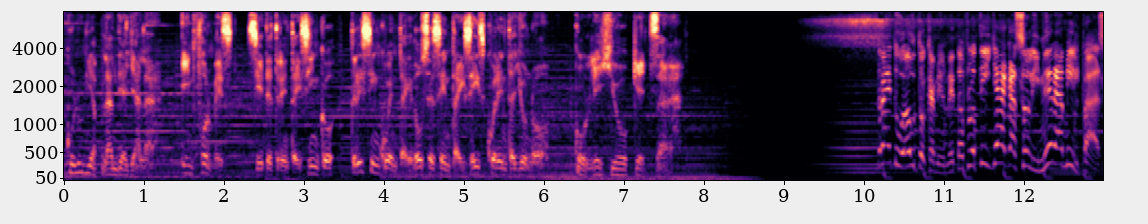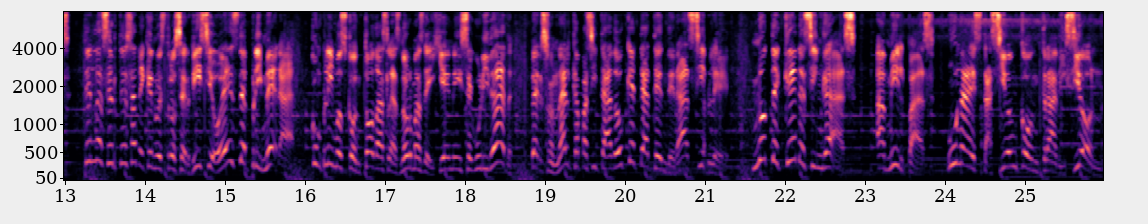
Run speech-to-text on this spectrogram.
Colonia Plan de Ayala. Informes 735-352-6641. Colegio Quetzal. Trae tu auto, camioneta o flotilla a Gasolinera Milpas. Ten la certeza de que nuestro servicio es de primera. Cumplimos con todas las normas de higiene y seguridad. Personal capacitado que te atenderá siempre. No te quedes sin gas. A Milpas, una estación con tradición.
